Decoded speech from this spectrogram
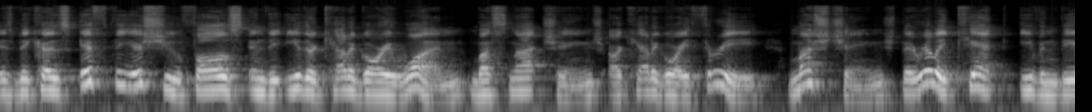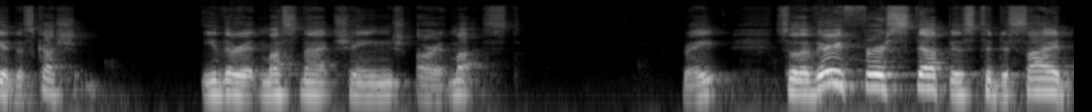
is because if the issue falls into either category one, must not change, or category three, must change, there really can't even be a discussion. Either it must not change or it must. Right? So the very first step is to decide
